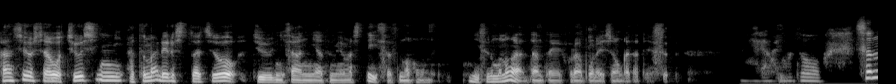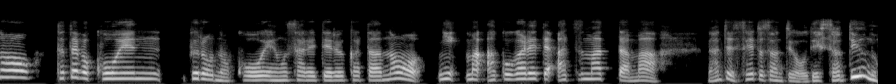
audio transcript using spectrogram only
監修者を中心に集まれる人たちを12、3人集めまして、一冊の本にするものが団体コラボレーション型です。なるほど。はい、その、例えば講演、プロの講演をされてる方の、に、まあ、憧れて集まった、まあ、なんていう生徒さんっていうかお弟子さんっていうの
